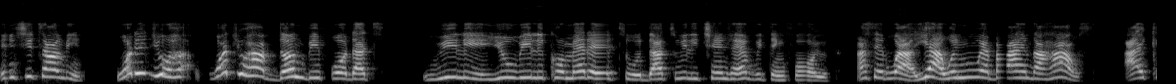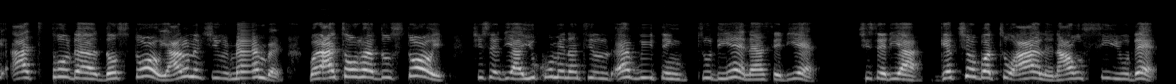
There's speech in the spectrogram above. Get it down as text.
And she told me, what did you ha- what you have done before that really you really committed to that really changed everything for you? I said well yeah when we were buying the house i i told her the story. I don't know if she remembered but i told her the story. She said yeah you come in until everything to the end. I said yeah. She said yeah get your butt to ireland i will see you there.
